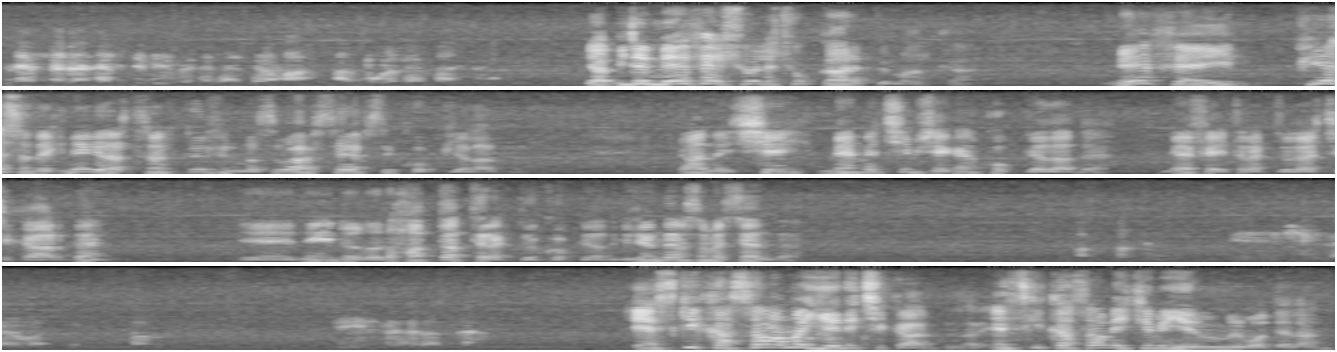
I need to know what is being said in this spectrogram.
mesela hepsi birbirine benziyor ama hani bu kadar benziyor. Ya bir de MF şöyle çok garip bir marka. MF'yi piyasadaki ne kadar traktör firması varsa hepsi kopyaladı. Yani şey Mehmet Şimşeker kopyaladı. MF traktörler çıkardı. Ee, neydi onun adı? Hatta traktör kopyaladı. Biliyorsun değil mi Samet sen de? E? Eski kasa ama yeni çıkardılar. Eski kasa ama 2021 model hani.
